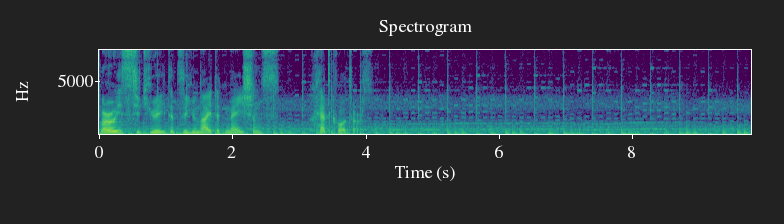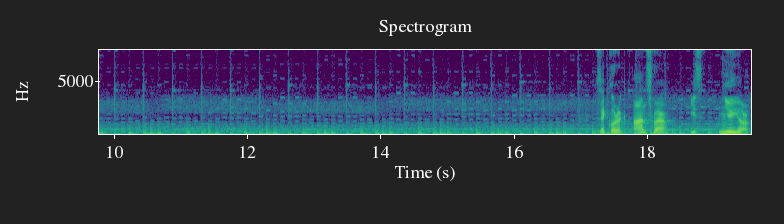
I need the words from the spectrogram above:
Where is situated the United Nations headquarters? The correct answer is New York.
